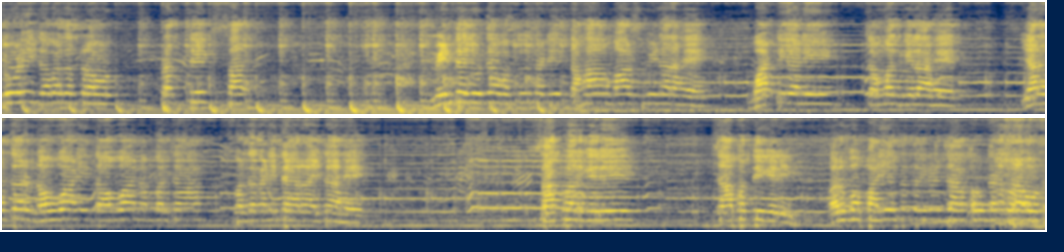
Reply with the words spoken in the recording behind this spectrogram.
जोडी जबरदस्त राऊंड प्रत्येक सात मिळत्या जुळत्या वस्तूंसाठी दहा मार्क्स मिळणार आहे. वाटी आणि चम्मच गेला आहे. यानंतर नववा आणि दहावा नंबरच्या स्पर्धकांनी तयार राहायचं आहे. साखर गेली चहापत्ती गेली. अरे मग पाणी असेल तर इकडे चहा करून राऊंड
